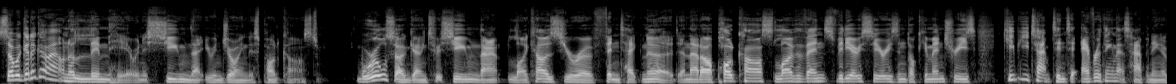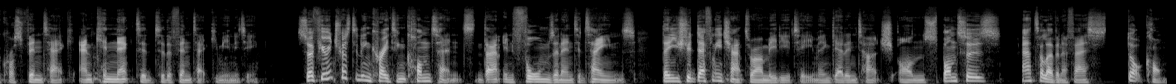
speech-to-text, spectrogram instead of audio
So we're going to go out on a limb here and assume that you're enjoying this podcast. We're also going to assume that, like us, you're a fintech nerd and that our podcasts, live events, video series, and documentaries keep you tapped into everything that's happening across fintech and connected to the fintech community. So, if you're interested in creating content that informs and entertains, then you should definitely chat to our media team and get in touch on sponsors at 11fs.com.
